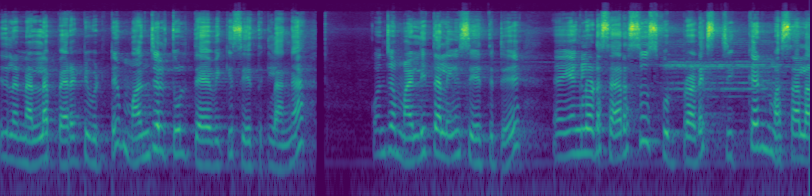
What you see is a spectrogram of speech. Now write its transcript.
இதில் நல்லா பெரட்டி விட்டு மஞ்சள் தூள் தேவைக்கு சேர்த்துக்கலாங்க. கொஞ்சம் மல்லித்தலையும் சேர்த்துட்டு எங்களோட Sarasu's food products chicken masala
